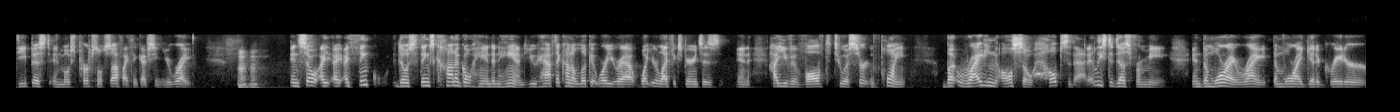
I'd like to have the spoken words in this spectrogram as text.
deepest and most personal stuff I think I've seen you write. Mm-hmm. And so I, I, I think those things kind of go hand in hand. You have to kind of look at where you're at, what your life experience is, and how you've evolved to a certain point. But writing also helps that. At least it does for me. And the more I write, the more I get a greater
